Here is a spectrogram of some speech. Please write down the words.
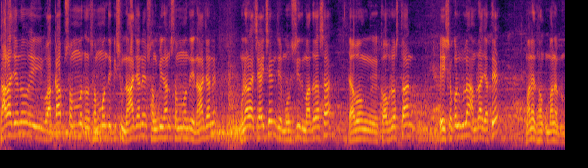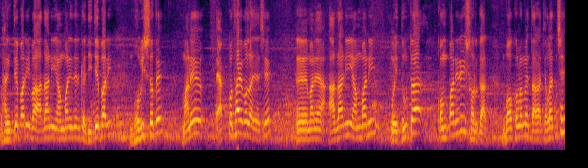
তারা যেন এই ওয়াকাপ সম্বন্ধ- কিছু না জানে, সংবিধান সম্বন্ধে না জানে, ওনারা চাইছেন যে মসজিদ, মাদ্রাসা এবং কবরস্থান, এই সকলগুলো আমরা যাতে মানে মানে ভাঙতে পারি বা আদানি আম্বানিদেরকে দিতে পারি ভবিষ্যতে। মানে এক কথায় বলা যাচ্ছে মানে আদানি, আম্বানি ওই দুটা কোম্পানিরই সরকার, বকলমে তারা চালাচ্ছে।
